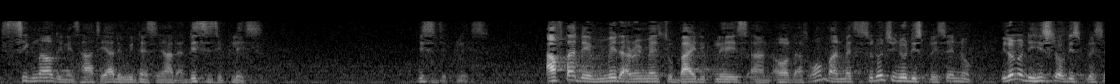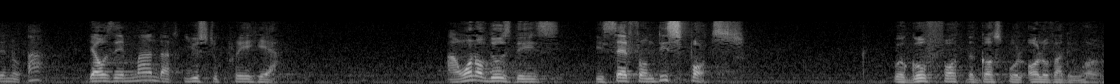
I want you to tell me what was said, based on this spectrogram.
signaled in his heart, he had a witness in his heart that this is the place. This is the place. After they've made arrangements to buy the place and all that, one man met so don't you know this place? Say no. You don't know the history of this place? Say no. Ah, There was a man that used to pray here. And one of those days, he said, From this spot will go forth the gospel all over the world.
